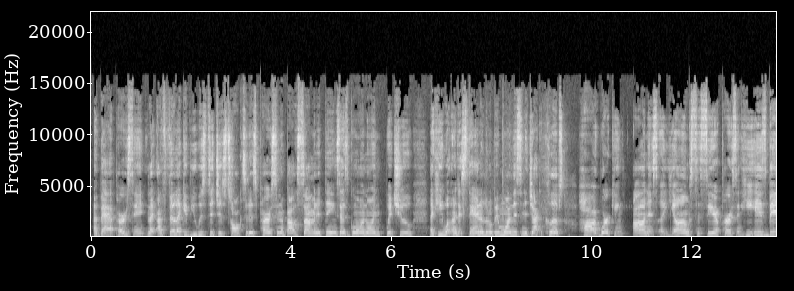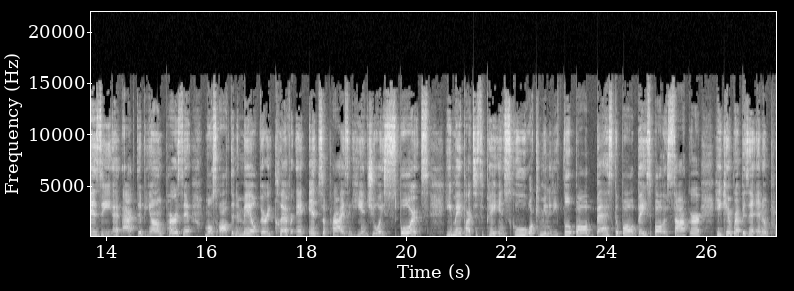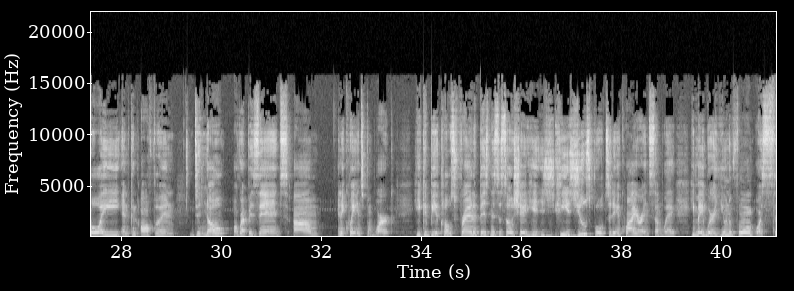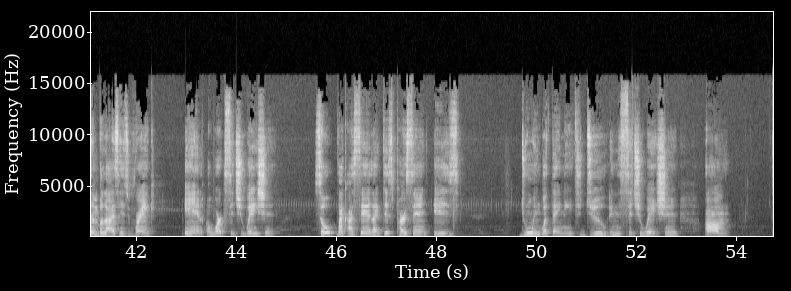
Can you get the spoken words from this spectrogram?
a bad person. Like I feel like if you was to just talk to this person about some of the things that's going on with you, like he would understand a little bit more. Listen, the Jack of Clubs, hardworking, honest, a young, sincere person. He is busy, an active young person, most often a male, very clever and enterprising. He enjoys sports. He may participate in school or community football, basketball, baseball, or soccer. He can represent an employee and can often denote or represent um, an acquaintance from work. He could be a close friend, a business associate. He is, he is useful to the inquirer in some way. He may wear a uniform or symbolize his rank in a work situation. So, like I said, like this person is doing what they need to do in this situation. Um,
